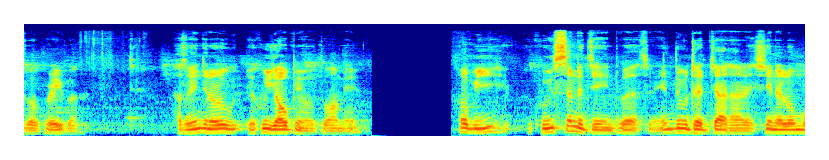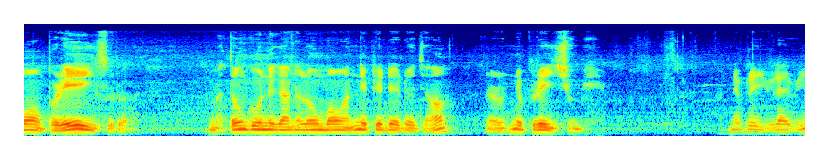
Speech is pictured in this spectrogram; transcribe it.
ဆို break ပါ အဲဆိုရင်ကျွန်တော်တို့ယခုရောက်ပြင်ကိုသွားမယ်ဟုတ်ပြီအခု12ကြိမ်အတွက်ဆိုရင်သူ့အထက်ကြာထားတဲ့ရှင်းနှလုံးပေါင်း break ဆိုတော့ဒီမှာ3ကိုနှစ်ကနှလုံးပေါင်းကနှစ်ဖြစ်တဲ့အတွက်ကြောင့်ကျွန်တော်တို့နှစ် break ယူမယ်နှစ် break ယူလိုက်ပြီ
